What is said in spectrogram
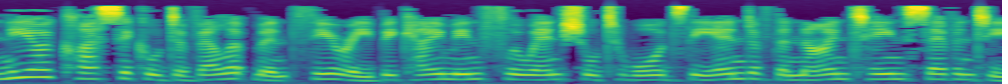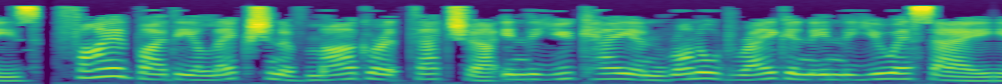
Neoclassical development theory became influential towards the end of the 1970s, fired by the election of Margaret Thatcher in the UK and Ronald Reagan in the USA.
